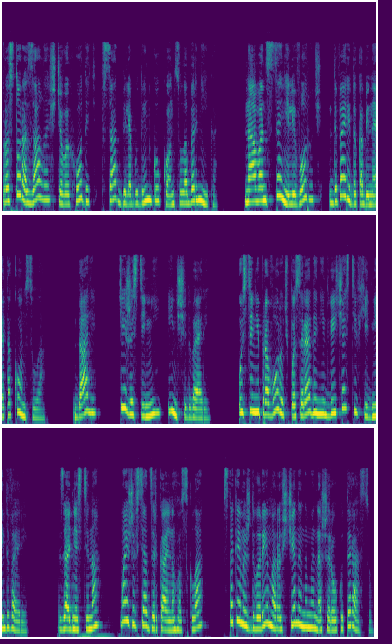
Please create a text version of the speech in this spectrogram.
Простора зала, що виходить в сад біля будинку консула Берніка. На авансцені ліворуч двері до кабінета консула. Далі в тій же стіні інші двері. У стіні праворуч посередині дві часті вхідні двері. Задня стіна майже вся дзеркального скла з такими ж дверима, розчиненими на широку терасу.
